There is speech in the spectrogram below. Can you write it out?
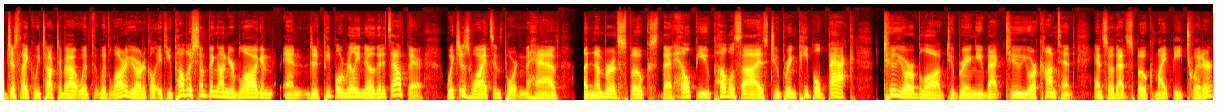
just like we talked about with with law review article, if you publish something on your blog and and do people really know that it's out there? Which is why it's important to have a number of spokes that help you publicize to bring people back to your blog to bring you back to your content. And so that spoke might be Twitter,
